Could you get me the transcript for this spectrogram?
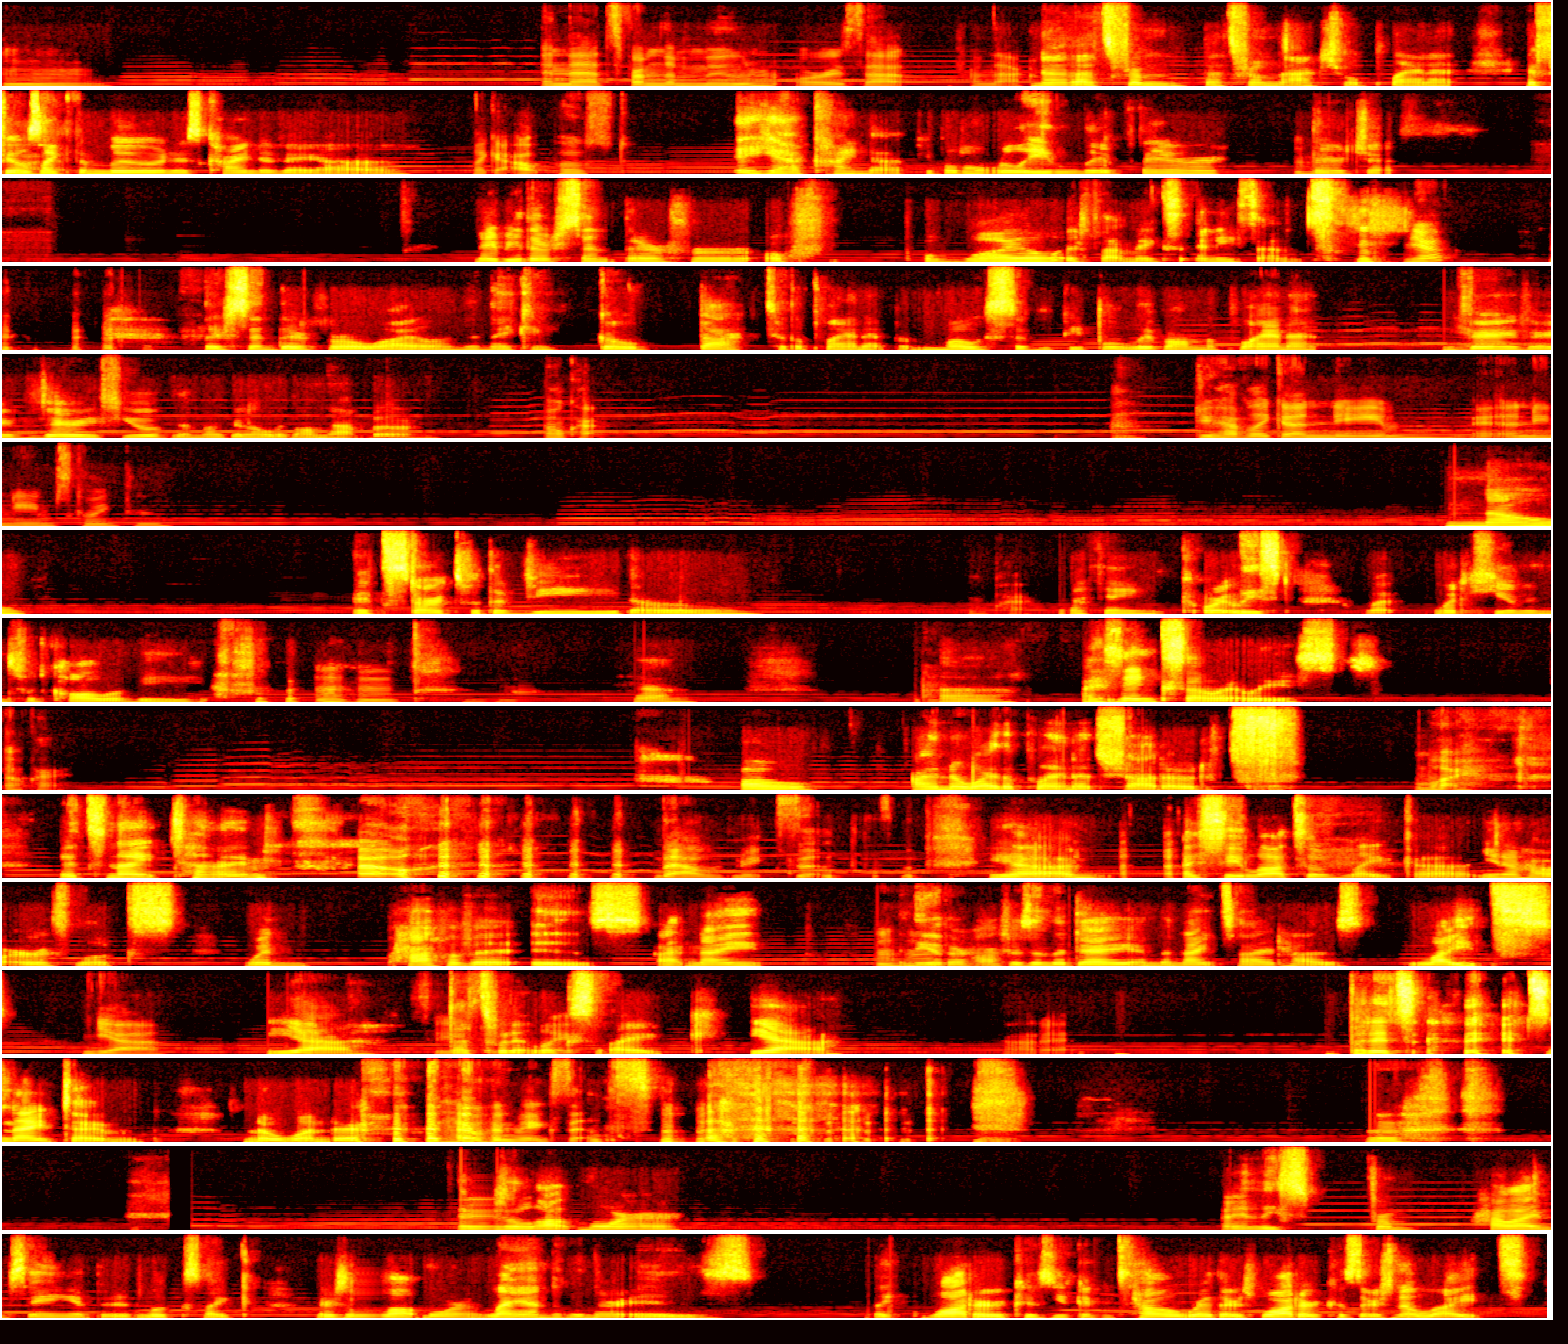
Mm. And that's from the moon, or is that from the actual, No, that's from that's from the actual planet. It feels like the moon is kind of a uh, like an outpost? eh, yeah, kind of. People don't really live there. Mhm. They're just maybe they're sent there for a, a while, if that makes any sense. Yeah. they're sent there for a while and then they can go back to the planet. But most of the people live on the planet. Yeah. Very, very, very few of them are going to live on that moon. Okay. Do you have like a name? Any names coming through? No. It starts with a V, though. Okay. I think, or at least what what humans would call a V. Mm-hmm. Yeah. Uh, I think so, at least. Okay. Oh, I know why the planet's shadowed. Why? It's nighttime. Oh, that would make sense. Yeah, I'm, I see lots of like, uh, you know how Earth looks when half of it is at night and the Mhm. other half is in the day, and the night side has lights. Yeah. Yeah, So that's what it the looks like. Yeah, Got it. but it's it's nighttime. No wonder. That would make sense. There's a lot more, at least from how I'm saying it, that it looks like there's a lot more land than there is like water because you can tell where there's water because there's no lights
